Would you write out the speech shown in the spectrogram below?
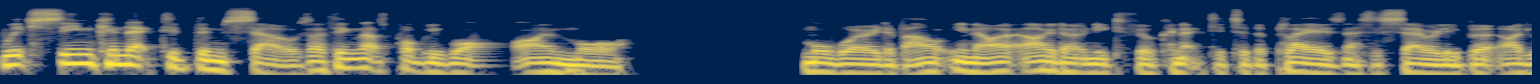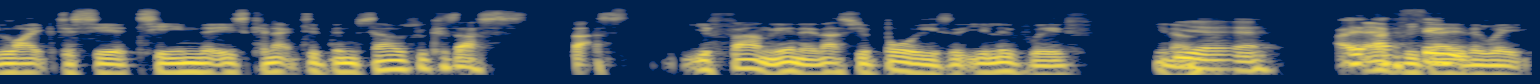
which seem connected themselves, I think that's probably what I'm more more worried about. You know, I, I don't need to feel connected to the players necessarily, but I'd like to see a team that is connected themselves because that's that's your family, isn't it? That's your boys that you live with, you know, yeah, I, I every day think of the week.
